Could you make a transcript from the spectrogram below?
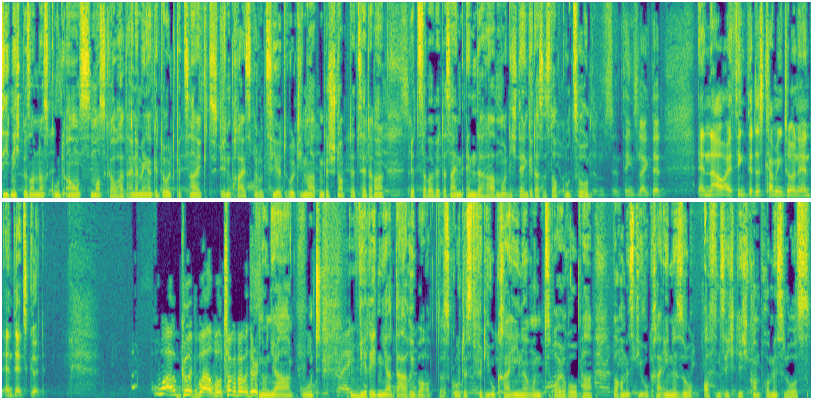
sieht nicht besonders gut aus. Moskau hat eine Menge Geduld gezeigt, den Preis reduziert, Ultimaten gestoppt etc. Jetzt aber wird es ein Ende haben und ich denke, das ist auch gut so. Nun ja, gut. Wir reden ja darüber, ob das gut ist für die Ukraine und Europa. Warum ist die Ukraine so offensichtlich kompromisslos?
